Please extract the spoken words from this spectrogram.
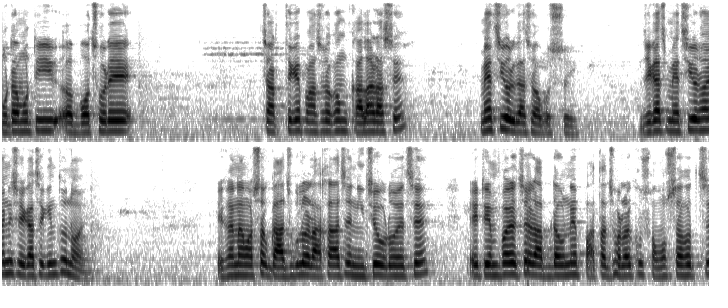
মোটামুটি বছরে চার থেকে পাঁচ রকম কালার আসে। ম্যাচিওর গাছে অবশ্যই। যে গাছ ম্যাচিওর হয়নি, সে গাছে কিন্তু নয়। এখানে আমার সব গাছগুলো রাখা আছে, নিচেও রয়েছে। এই টেম্পারেচার আপডাউনে পাতা ঝরার খুব সমস্যা হচ্ছে।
